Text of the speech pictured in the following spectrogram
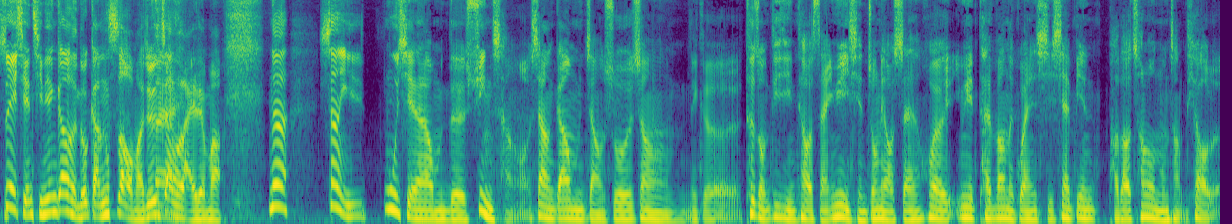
所以以前擎天岗很多岗哨嘛，就是这样来的嘛。那像以目前啊，我们的训场哦，像刚刚我们讲说，像那个特种地形跳伞，因为以前中寮山或者因为台方的关系，现在变跑到昌乐农场跳了。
